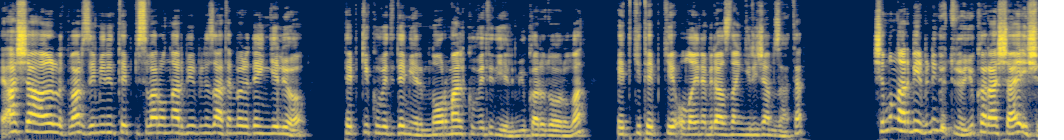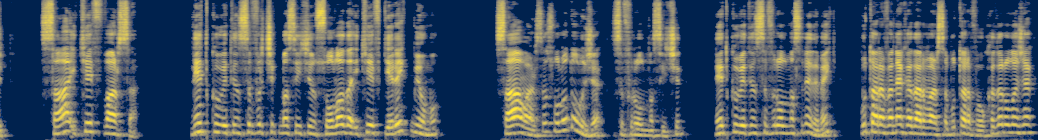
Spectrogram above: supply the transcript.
E aşağı ağırlık var, zeminin tepkisi var. Onlar birbirini zaten böyle dengeliyor. Tepki kuvveti demeyelim, normal kuvveti diyelim yukarı doğru olan. Etki tepki olayına birazdan gireceğim zaten. Şimdi bunlar birbirini götürüyor. Yukarı aşağıya eşit. Sağ 2F varsa net kuvvetin sıfır çıkması için sola da 2F gerekmiyor mu? Sağ varsa sola da olacak sıfır olması için. Net kuvvetin sıfır olması ne demek? Bu tarafa ne kadar varsa bu tarafa o kadar olacak.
